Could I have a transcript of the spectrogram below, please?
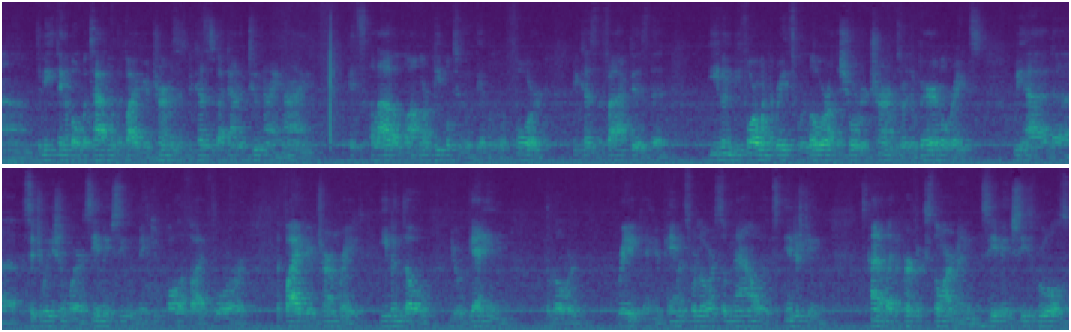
Um, The neat thing about what's happened with the five-year term is, is because it's got down to two nine nine, it's allowed a lot more people to be able to afford, because the fact is that even before when the rates were lower on the shorter terms or the variable rates, we had a situation where CMHC would make you qualify for the five-year term rate, even though you were getting the lower rate and payments were lower. So now it's interesting, it's kind of like a perfect storm And CMHC's rules.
